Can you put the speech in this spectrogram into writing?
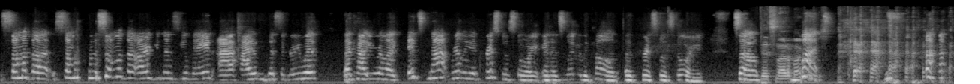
some of the some some of the arguments you made I highly disagree with. Like how you were like, it's not really a Christmas story, and it's literally called a Christmas story. So that's not about but,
